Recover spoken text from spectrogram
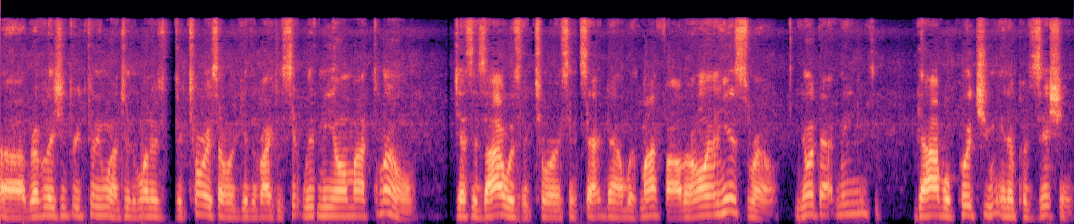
Uh, Revelation 3.21, to the one who is victorious, I will give the right to sit with me on my throne, just as I was victorious and sat down with my father on his throne. You know what that means? God will put you in a position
